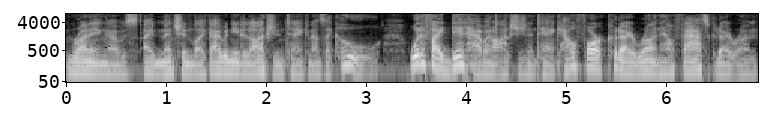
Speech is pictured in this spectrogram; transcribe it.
running. I was I mentioned like I would need an oxygen tank, and I was like, oh, what if I did have an oxygen tank? How far could I run? How fast could I run?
